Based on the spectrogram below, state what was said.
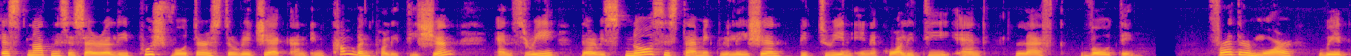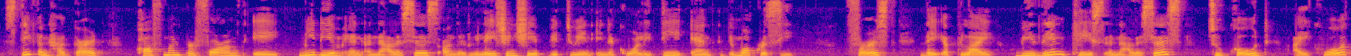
does not necessarily push voters to reject an incumbent politician. And three, there is no systemic relation between inequality and left voting. Furthermore, with Stephen Haggard, Kaufman performed a medium-N analysis on the relationship between inequality and democracy. First, they apply within case analysis to code, I quote,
